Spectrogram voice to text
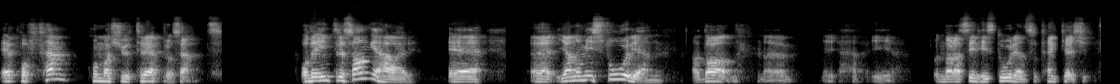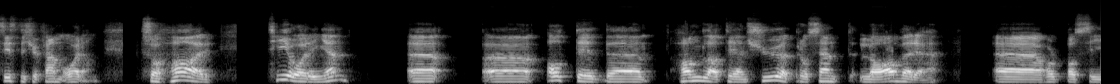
er på 5,23% Og det interessante her er eh, gjennom historien da, eh, i, Når jeg sier historien, så tenker jeg de siste 25 årene. Så har tiåringen alltid handla til en 20% lavere holdt på å si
